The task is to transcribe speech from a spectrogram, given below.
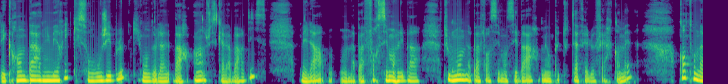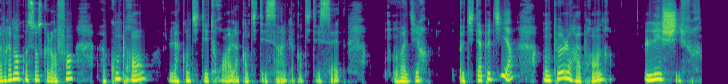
les, grandes barres numériques qui sont rouges et bleues, qui vont de la barre 1 jusqu'à la barre 10. Mais là, on n'a pas forcément les barres. Tout le monde n'a pas forcément ces barres, mais on peut tout à fait le faire quand même. Quand on a vraiment conscience que l'enfant euh, comprend la quantité 3, la quantité 5, la quantité 7, on va dire petit à petit, hein, on peut leur apprendre les chiffres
